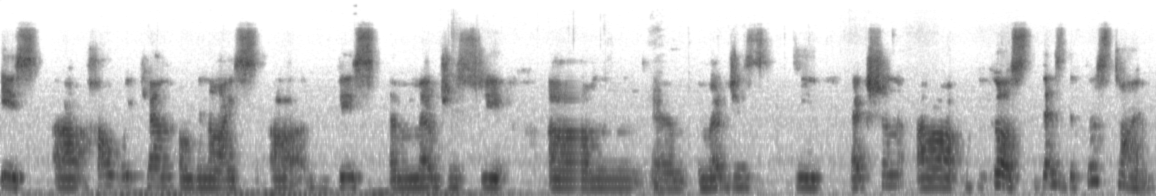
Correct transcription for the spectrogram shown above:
is how we can organize this emergency um, yeah. um, emergency action uh, because that's the first time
